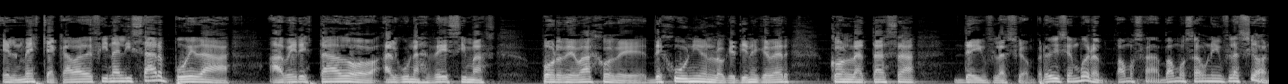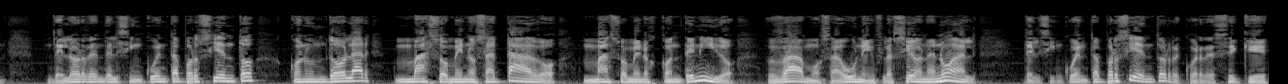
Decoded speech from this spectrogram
el mes que acaba de finalizar pueda haber estado algunas décimas por debajo de, de junio en lo que tiene que ver con la tasa de inflación. Pero dicen, bueno, vamos a, vamos a una inflación del orden del 50% con un dólar más o menos atado, más o menos contenido. Vamos a una inflación anual del 50%, recuérdese que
